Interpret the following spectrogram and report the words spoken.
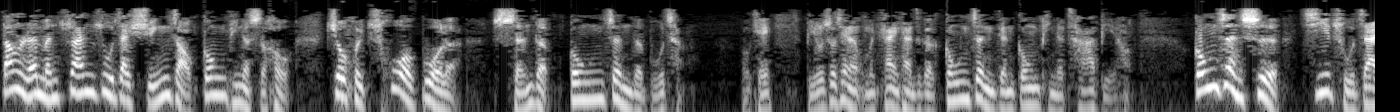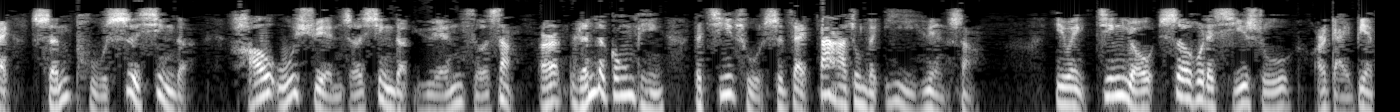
当人们专注在寻找公平的时候，就会错过了神的公正的补偿。OK，比如说现在我们看一看这个公正跟公平的差别哈。公正是基础在神普世性的。毫无选择性的原则上，而人的公平的基础是在大众的意愿上，因为经由社会的习俗而改变，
